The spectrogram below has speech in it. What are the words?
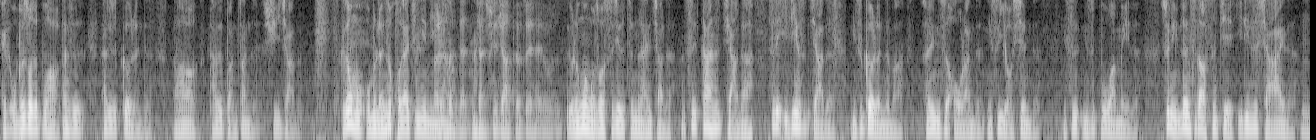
诶，我不是说这不好，但是它就是个人的，然后它是短暂的、虚假的。可是我们我们人是 活在经验里面的，讲虚假得罪太多人。有人问我说：“世界是真的还是假的？”世界当然是假的啊，世界一定是假的。你是个人的吧？而且你是偶然的，你是有限的，你是你是不完美的。所以你认识到世界一定是狭隘的，嗯，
